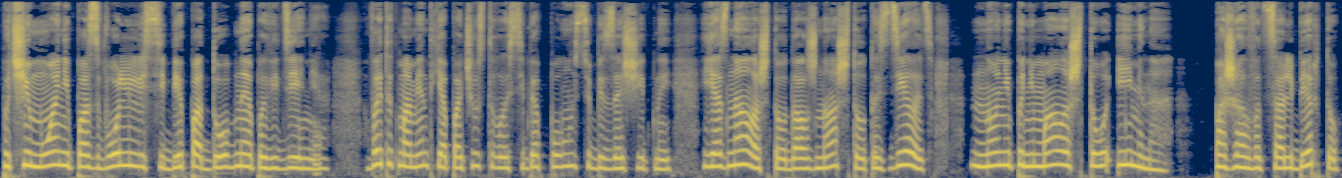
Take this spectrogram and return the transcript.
Почему они позволили себе подобное поведение? В этот момент я почувствовала себя полностью беззащитной. Я знала, что должна что-то сделать, но не понимала, что именно. Пожаловаться Альберту?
